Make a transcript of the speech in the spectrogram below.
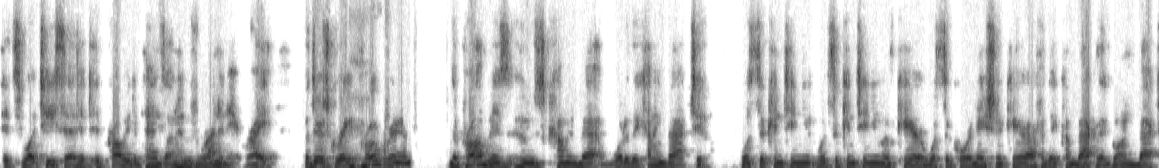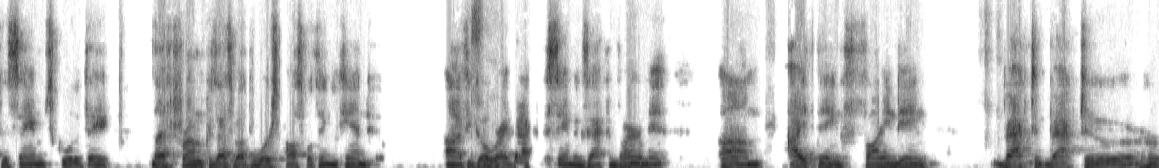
it's what T said. It, it probably depends on who's running it, right? But there's great mm-hmm. programs. The problem is who's coming back. What are they coming back to? What's the continue? What's the continuum of care? What's the coordination of care after they come back? They're going back to the same school that they left from? Because that's about the worst possible thing you can do. Uh, if you go right back to the same exact environment, um, I think finding back to back to her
